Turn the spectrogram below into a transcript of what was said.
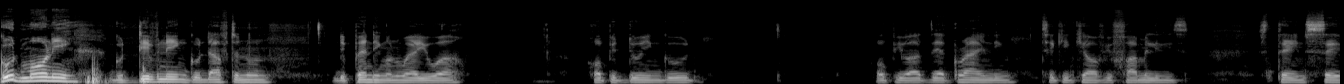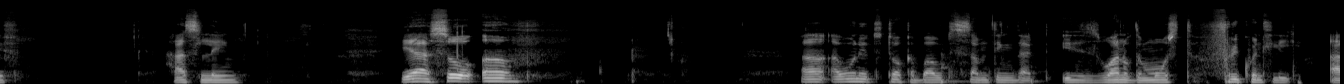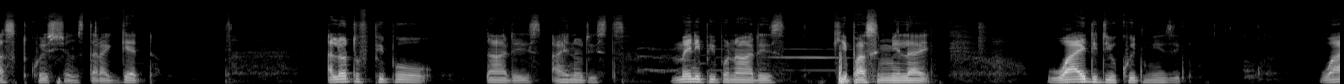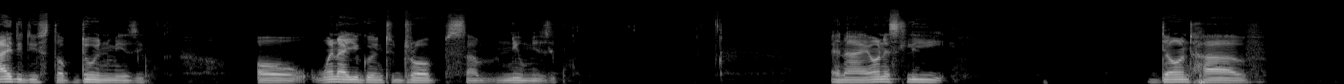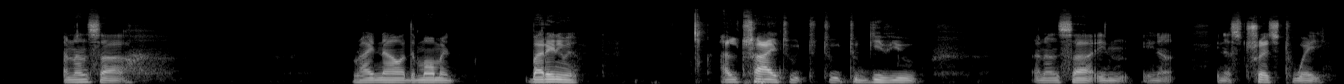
Good morning, good evening, good afternoon, depending on where you are. Hope you're doing good. Hope you're out there grinding, taking care of your families, staying safe, hustling. Yeah, so um uh, I wanted to talk about something that is one of the most frequently asked questions that I get. A lot of people nowadays, I noticed, many people nowadays keep asking me like, why did you quit music? Why did you stop doing music? Or when are you going to drop some new music? And I honestly don't have an answer right now at the moment. But anyway, I'll try to, to, to give you an answer in, in a in a stretched way.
